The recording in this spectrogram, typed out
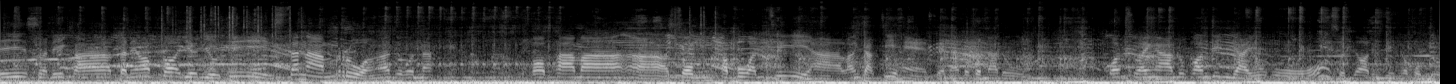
ดี สวัสดีครับ ตอนนี้ออฟก็ยืนอยู่ที่สนามหลวงนะทุกคนนะ ก็พามาชมขบวนที่หลังจากที่แห่เสร็จนะทุกคนนะดูความสวยงามดูความยิ่งใหญ่ โอ้โห สุดยอดจริงๆครับผมดู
